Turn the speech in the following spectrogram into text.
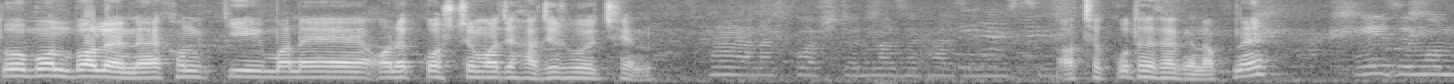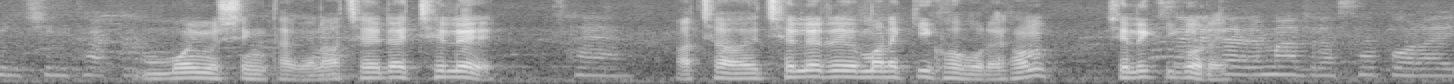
তো বোন বলেন এখন কি মানে অনেক কষ্টের মাঝে হাজির হয়েছেন? হ্যাঁ অনেক কষ্টের মাঝে হাজির হয়েছি। আচ্ছা কোথায় থাকেন আপনি? এই যে মমিন সিং থাকেন। আচ্ছা এটা ছেলে? হ্যাঁ। আচ্ছা ওই ছেলের মানে কি খবর এখন? ছেলে কি করে? পড়াই।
